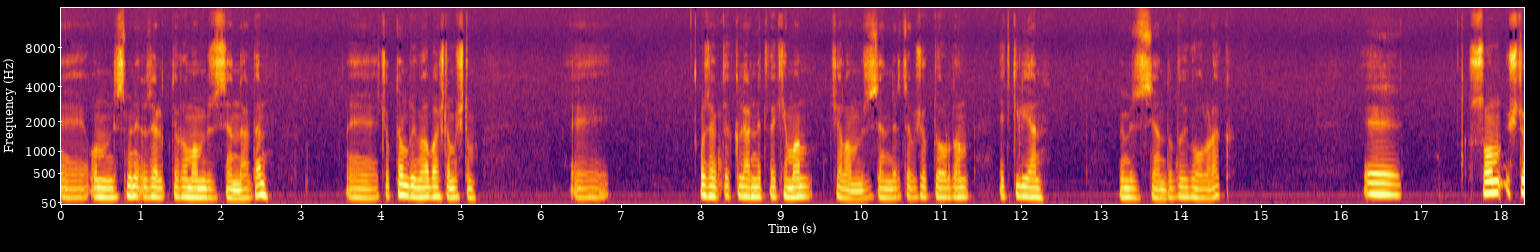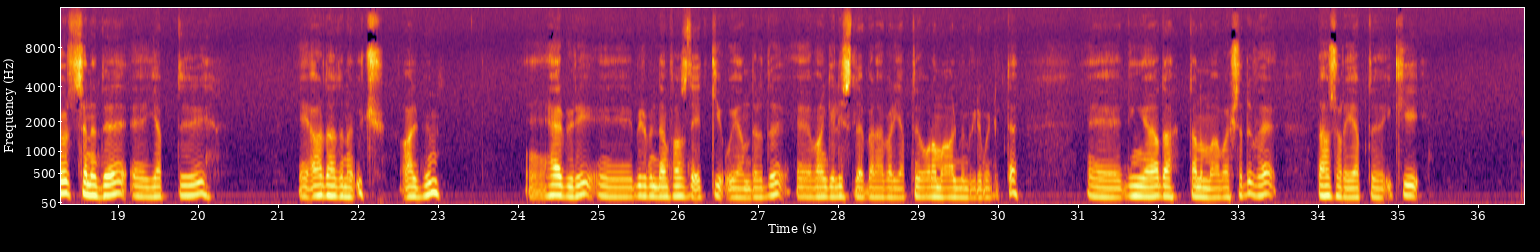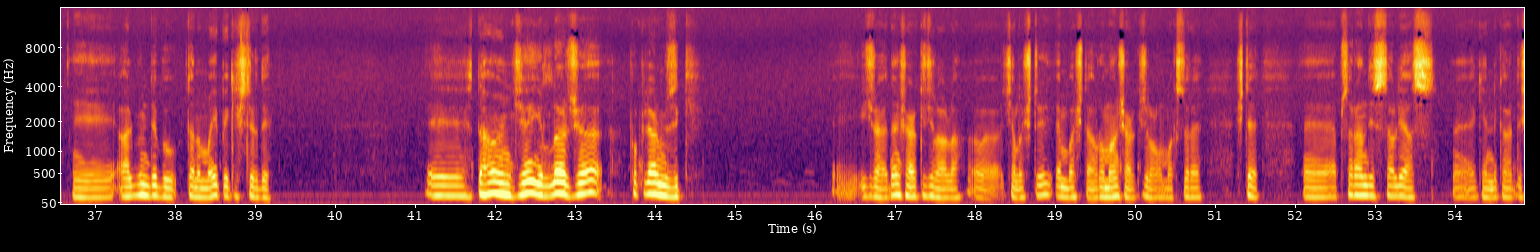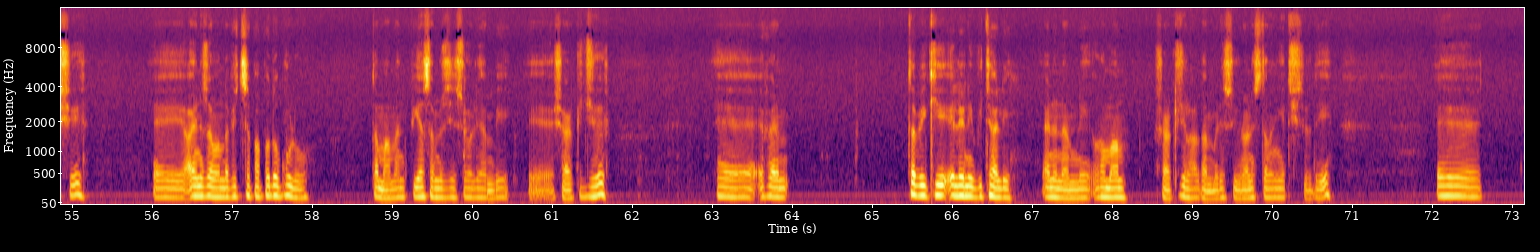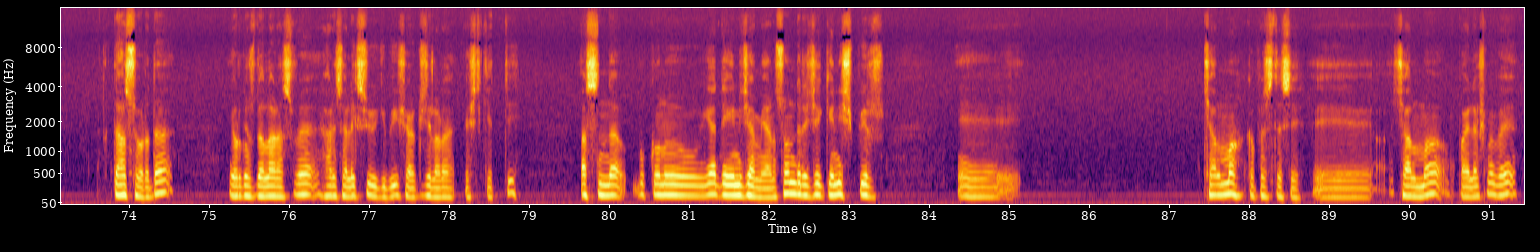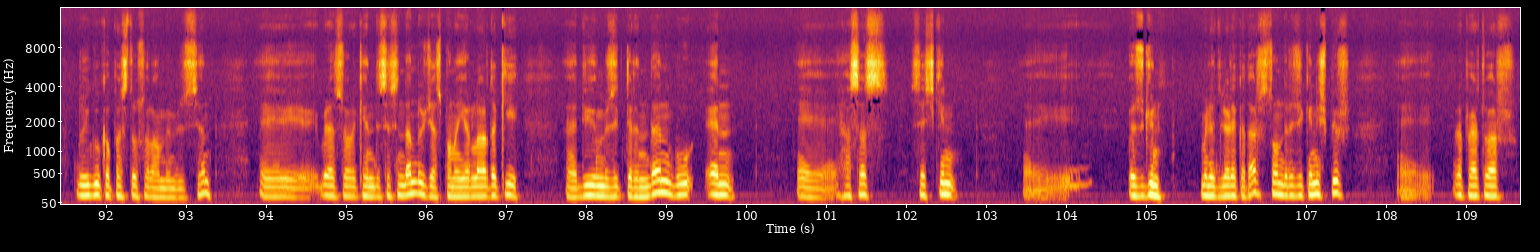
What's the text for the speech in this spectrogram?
e, onun ismini özellikle roman müzisyenlerden e, çoktan duymaya başlamıştım. E, özellikle klarnet ve keman çalan müzisyenleri tabii çok doğrudan etkileyen bir müzisyendi duygu olarak. E, son 3-4 senede e, yaptığı e, ardı ardına 3 albüm her biri e, birbirinden fazla etki uyandırdı. Evangelist ile beraber yaptığı Orama albümüyle birlikte e, dünyada tanınmaya başladı ve daha sonra yaptığı iki e, albümde bu tanınmayı pekiştirdi. Daha önce yıllarca popüler müzik icra eden şarkıcılarla çalıştı. En başta roman şarkıcılar olmak üzere işte Psarandis Salias e, kendi kardeşi. E, aynı zamanda Vitse Papadopoulou tamamen piyasa müziği söyleyen bir e, şarkıcı. E, efendim tabii ki Eleni Vitali en önemli roman şarkıcılardan birisi Yunanistan'ın yetiştirdiği. Daha sonra da Yorgos Dalaras ve Haris Alexiou gibi şarkıcılara eşlik etti. Aslında bu konuya değineceğim yani son derece geniş bir e, çalma kapasitesi, e, çalma, paylaşma ve duygu kapasitesi olan bir müzisyen. E, biraz sonra kendi sesinden duyacağız. Panayırlardaki e, düğün müziklerinden bu en e, hassas, seçkin, e, özgün melodilere kadar son derece geniş bir e, repertuar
